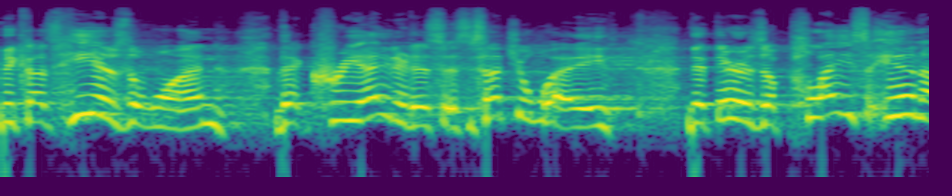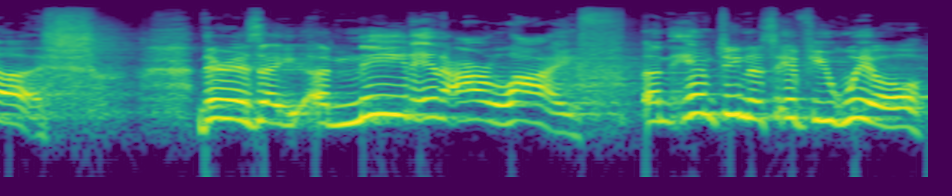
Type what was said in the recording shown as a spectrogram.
because He is the one that created us in such a way that there is a place in us, there is a, a need in our life, an emptiness, if you will,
